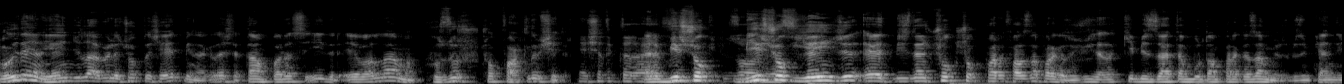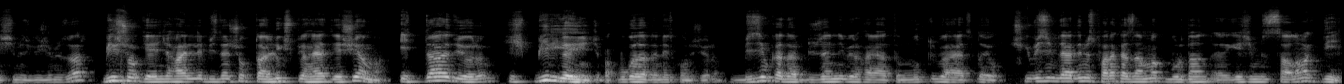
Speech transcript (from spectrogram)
O yüzden yani yayıncılığa böyle çok da şey etmeyin arkadaşlar. Tam parası iyidir eyvallah ama huzur çok farklı bir şeydir. Yaşadıkları hayat Yani birçok birçok yayıncı evet bizden çok çok para fazla para kazanıyor. Ki biz zaten buradan para kazanmıyoruz. Bizim kendi işimiz gücümüz var. Birçok yayıncı haliyle bizden çok daha lüks bir hayat yaşıyor ama iddia ediyorum hiçbir yayıncı bak bu kadar da net konuşuyorum. Bizim kadar düzenli bir hayatı, mutlu bir hayatı da yok. Çünkü bizim derdimiz para kazanmak, buradan e, geçimimizi sağlamak değil.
